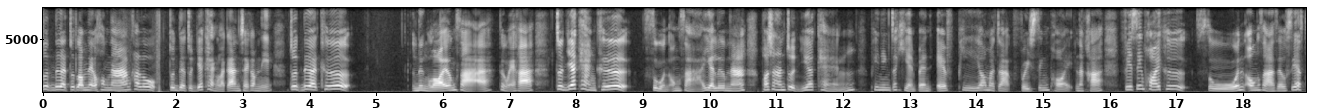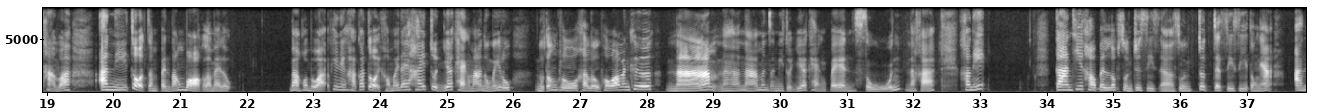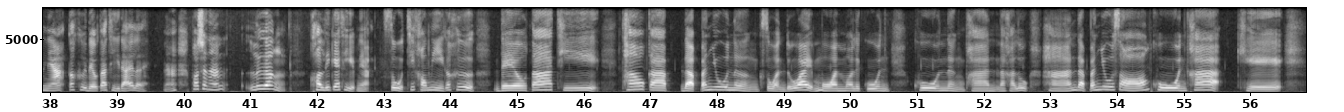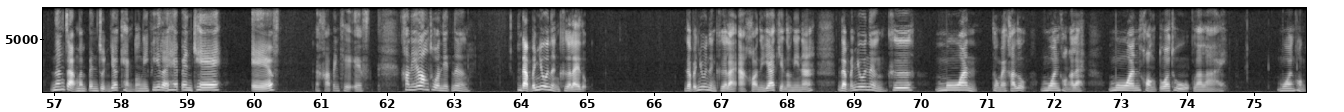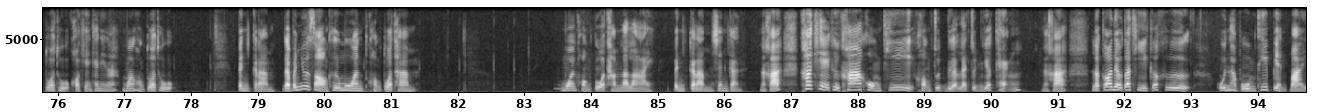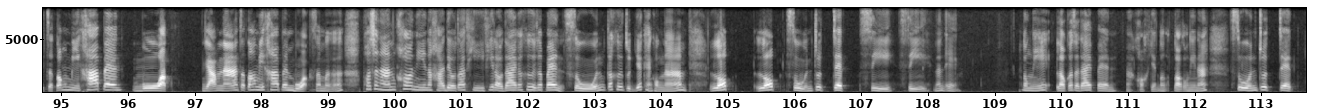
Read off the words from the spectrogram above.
จุดเดือดจุดหลอมเหลวของน้ำค่ะลูก จุดเดือดจุดเยือกแข็งละกันใช้คำนี้ จุดเดือดคือ 100 องศาถูกไหมคะ จุดเยือกแข็งคือ0องศาอย่าลืมนะ เพราะฉะนั้นจุดเยือกแข็ง พี่นิ้งจะเขียนเป็น FP ย่อมาจาก freezing point นะคะ freezing point คือ0องศาเซลเซียสถามว่า อันนี้โจทย์จำเป็นต้องบอกเราไหมลูก บางคนบอกว่าพี่นิงคะก็โจทย์เขาไม่ได้ให้จุดเยือแข็งมาหนูไม่รู้หนูต้องรู้ค่ะลูกเพราะว่ามันคือน้ำนะคะน้ำมันจะมีจุดเยือแข็งเป็นศูนย์นะคะคราวนี้การที่เขาเป็นลบ0.4เอ่อ0.744 ตรงเนี้ยอันเนี้ยก็คือเดลต้าทีได้เลยนะเพราะฉะนั้นเรื่อง colligative เนี่ยสูตรที่เขามีก็คือเดลต้าที เท่ากับ W 1ส่วนด้วยมวลโมเลกุล คูณ 1,000 นะคะลูก หาร W 2คูณค่า K เนื่องจากมันเป็นจุดเยือกแข็งตรงนี้พี่เลยให้เป็น KF นะคะเป็น KF คราวนี้ลองทวนนิดหนึ่ง W 1คืออะไรลูก W 1คืออะไรอะขออนุญาตเขียนตรงนี้นะ W 1คือมวลถูกไหมคะลูกมวลของอะไรมวลของตัวถูกละลาย มวลของตัวถูกขอเขียนแค่นี้นะ มวลของตัวถูก เป็นกรัม W 2คือมวลของตัวทำมวลของตัวทำละลาย เป็นกรัมเช่นกันนะคะ ค่า K คือค่าคงที่ของจุดเดือดและจุดเยือกแข็งนะคะ แล้วก็เดลต้า T ก็คืออุณหภูมิที่เปลี่ยนไปจะต้องมีค่าเป็นบวก ย้ำนะ จะต้องมีค่าเป็นบวกเสมอ เพราะฉะนั้นข้อนี้นะคะเดลต้า T ที่เราได้ก็คือจะเป็น 0 ก็คือจุดเยือกแข็งของน้ำลบ ลบ 0.744 นั่นเอง ตรงนี้เราก็จะได้เป็นอะขอเขียนต่อต่อตรงนี้นะ 0.7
